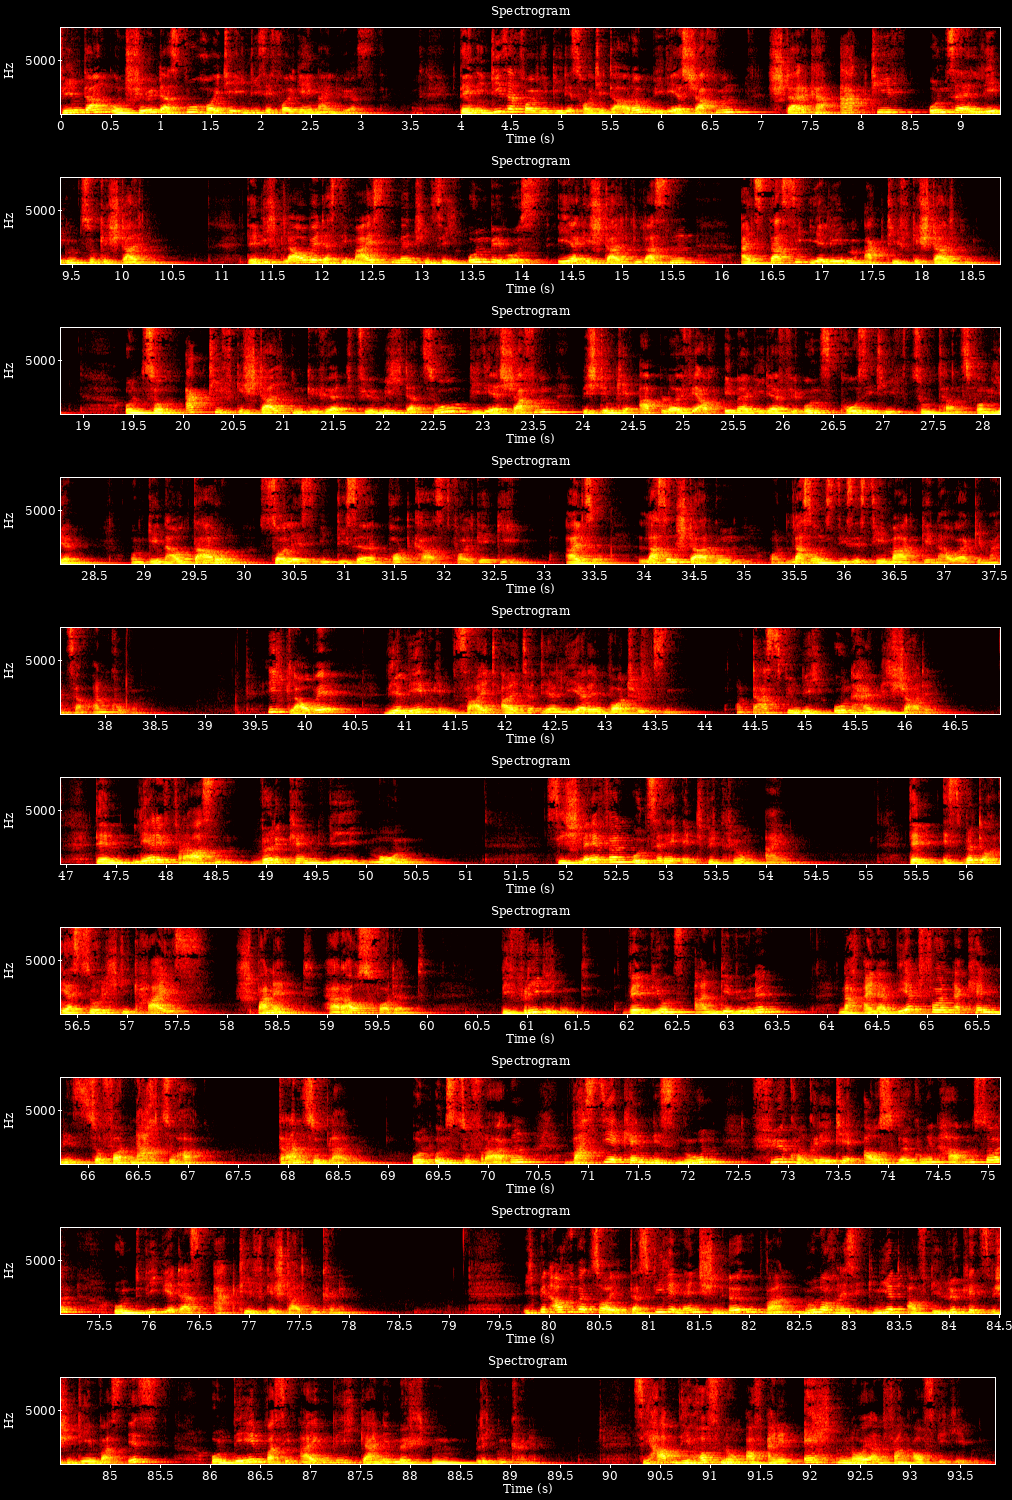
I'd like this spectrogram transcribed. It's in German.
Vielen Dank und schön, dass du heute in diese Folge hineinhörst. Denn in dieser Folge geht es heute darum, wie wir es schaffen, stärker aktiv unser Leben zu gestalten. Denn ich glaube, dass die meisten Menschen sich unbewusst eher gestalten lassen, als dass sie ihr Leben aktiv gestalten. Und zum aktiv gestalten gehört für mich dazu, wie wir es schaffen, bestimmte Abläufe auch immer wieder für uns positiv zu transformieren. Und genau darum soll es in dieser Podcast-Folge gehen. Also, lass uns starten und lass uns dieses Thema genauer gemeinsam angucken. Ich glaube, wir leben im Zeitalter der leeren Worthülsen. Und das finde ich unheimlich schade. Denn leere Phrasen wirken wie Mohn. Sie schläfern unsere Entwicklung ein. Denn es wird doch erst so richtig heiß, spannend, herausfordernd, befriedigend, wenn wir uns angewöhnen, nach einer wertvollen Erkenntnis sofort nachzuhaken, dran zu bleiben und uns zu fragen, was die Erkenntnis nun für konkrete Auswirkungen haben soll und wie wir das aktiv gestalten können. Ich bin auch überzeugt, dass viele Menschen irgendwann nur noch resigniert auf die Lücke zwischen dem, was ist und dem, was sie eigentlich gerne möchten, blicken können. Sie haben die Hoffnung auf einen echten Neuanfang aufgegeben.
